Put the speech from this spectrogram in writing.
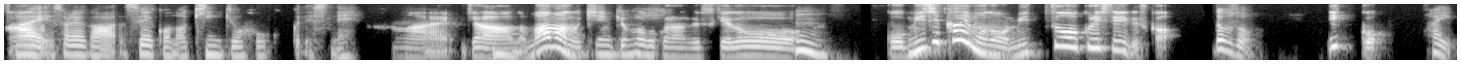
はい。それが聖子の近況報告ですね。はい、じゃあ,、あのママの近況報告なんですけど、うん。こう短いものを3つお送りしていいですか？どうぞ。1個はい。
